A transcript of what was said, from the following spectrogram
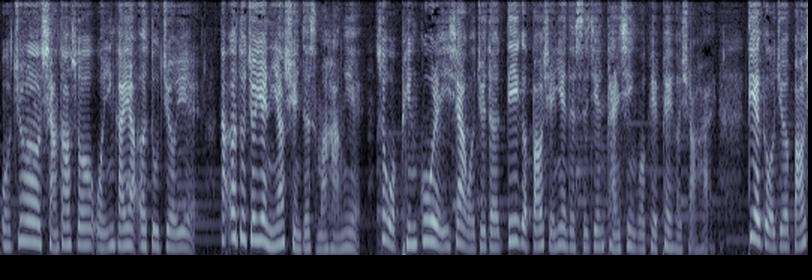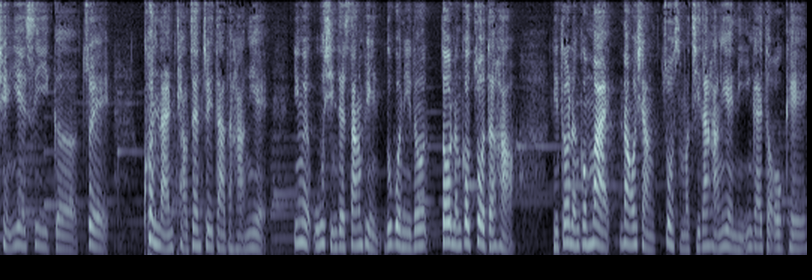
我就想到说我应该要二度就业。那二度就业你要选择什么行业？所以我评估了一下，我觉得第一个保险业的时间弹性，我可以配合小孩；第二个，我觉得保险业是一个最困难、挑战最大的行业，因为无形的商品，如果你都都能够做得好，你都能够卖，那我想做什么其他行业你应该都 OK。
